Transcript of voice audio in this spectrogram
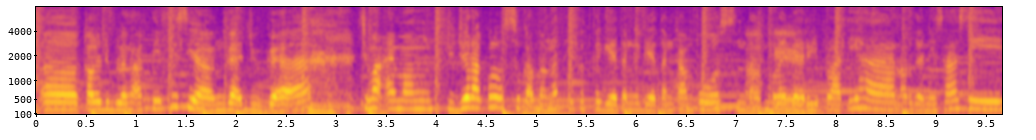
eh, kalau dibilang aktivis ya enggak juga cuma emang jujur aku suka banget ikut kegiatan-kegiatan kampus entah Oke. mulai dari pelatihan organisasi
